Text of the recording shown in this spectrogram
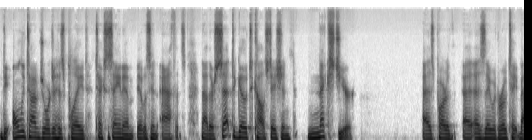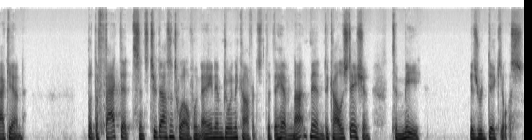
the only time Georgia has played Texas A&M, it was in Athens. Now they're set to go to College Station next year as part of as they would rotate back in. But the fact that since 2012, when A&M joined the conference, that they have not been to College Station, to me, is ridiculous.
